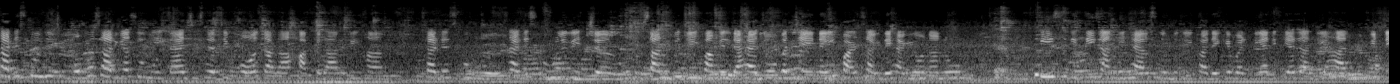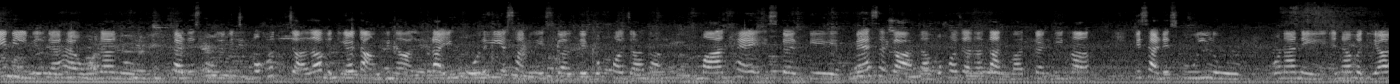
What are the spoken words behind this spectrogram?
ਸਾਡੇ ਸਕੂਲ ਵਿੱਚ ਬਹੁਤ ਸਾਰੀਆਂ ਸਹੂਲਤਾਂ ਹੈ, ਜਿਸ ਦੇ ਅਸੀਂ ਬਹੁਤ ਜ਼ਿਆਦਾ ਹੱਕਦਾਰ ਵੀ ਹਾਂ। ਸਾਡੇ ਸਕੂਲ ਸਾਡੇ ਸਕੂਲ ਵਿੱਚ ਸਾਨੂੰ ਵਜ਼ੀਫਾ ਮਿਲਦਾ ਹੈ, ਜੋ ਬੱਚੇ ਨਹੀਂ ਪੜ੍ਹ ਸਕਦੇ ਹੈਗੇ, ਉਹਨਾਂ ਨੂੰ ਫੀਸ ਦਿੱਤੀ ਜਾਂਦੀ ਹੈ ਉਸ ਨੂੰ ਵਜ਼ੀਫਾ ਦੇ ਕੇ ਵਰਦੀਆਂ ਦਿੱਤੀਆਂ ਜਾਂਦੀਆਂ ਹਨ, ਮਿੱਡੇ ਮੀਲ ਮਿਲਦਾ ਹੈ ਉਹਨਾਂ ਨੂੰ। ਸਾਡੇ ਸਕੂਲ ਵਿੱਚ ਬਹੁਤ ਜ਼ਿਆਦਾ ਵਧੀਆ ਢੰਗ ਨਾਲ ਪੜ੍ਹਾਈ ਹੋ ਰਹੀ ਹੈ, ਸਾਨੂੰ ਇਸ ਗੱਲ ਤੇ ਬਹੁਤ ਜ਼ਿਆਦਾ ਮਾਣ ਹੈ ਇਸ ਕਰਕੇ ਮੈਂ ਸਰਕਾਰ ਦਾ ਬਹੁਤ ਜ਼ਿਆਦਾ ਧੰਨਵਾਦ ਕਰਦੀ ਹਾਂ ਕਿ ਸਾਡੇ ਸਕੂਲ ਨੂੰ ਉਹਨਾਂ ਨੇ ਇੰਨਾ ਵਧੀਆ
